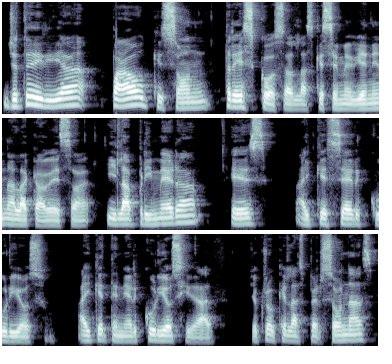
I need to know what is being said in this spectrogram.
Yo te diría, Pau, que son tres cosas las que se me vienen a la cabeza. Y la primera es hay que ser curioso, hay que tener curiosidad. Yo creo que las personas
